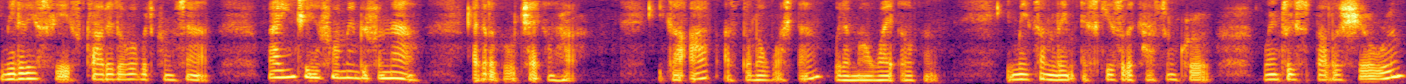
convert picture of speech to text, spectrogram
Immediately his face clouded over with concern. Why didn't you inform me before now? I gotta go check on her. He got up as Dollar watched them with a mouth wide open. He made some lame excuse to the casting crew, went to his speller's showroom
